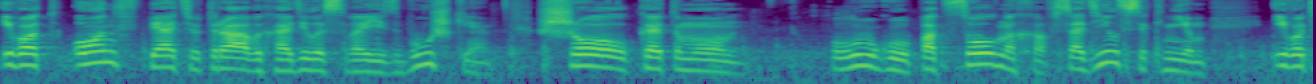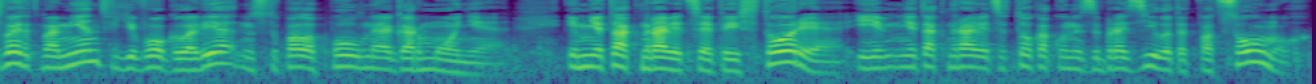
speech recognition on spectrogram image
и вот он в 5 утра выходил из своей избушки, шел к этому лугу подсолнухов, садился к ним, и вот в этот момент в его голове наступала полная гармония. И мне так нравится эта история, и мне так нравится то, как он изобразил этот подсолнух,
